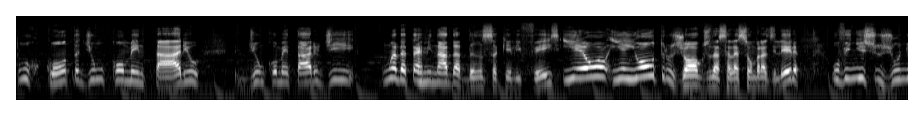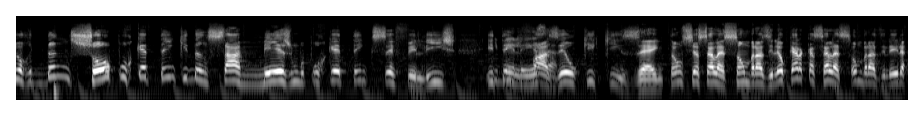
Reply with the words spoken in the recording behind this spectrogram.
por conta de um comentário, de um comentário de uma determinada dança que ele fez e, eu, e em outros jogos da seleção brasileira, o Vinícius Júnior dançou porque tem que dançar mesmo, porque tem que ser feliz e Que tem que beleza. fazer o que quiser. Então, se a seleção brasileira, eu quero que a seleção brasileira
